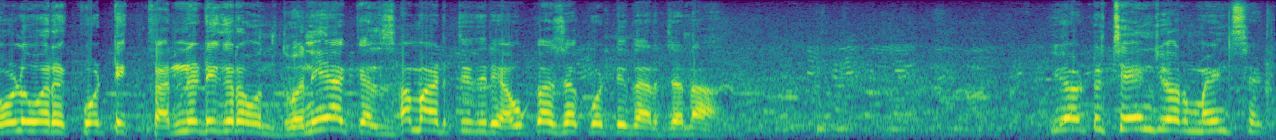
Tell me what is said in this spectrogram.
ಏಳುವರೆ ಕೋಟಿ ಕನ್ನಡಿಗರ ಒಂದು ಧ್ವನಿಯ ಕೆಲಸ ಮಾಡ್ತಿದ್ದೀರಿ ಅವಕಾಶ ಕೊಟ್ಟಿದ್ದಾರೆ ಜನ. You have to change your mindset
